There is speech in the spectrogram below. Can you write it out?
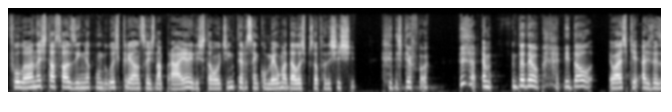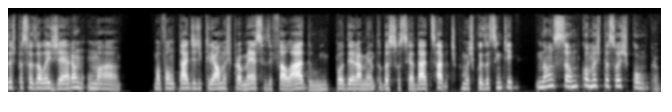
fulana está sozinha com duas crianças na praia, eles estão o dia inteiro sem comer, uma delas precisa fazer xixi. É, entendeu? Então, eu acho que às vezes as pessoas elas geram uma, uma vontade de criar umas promessas e falar do empoderamento da sociedade, sabe? Tipo, umas coisas assim que não são como as pessoas compram.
